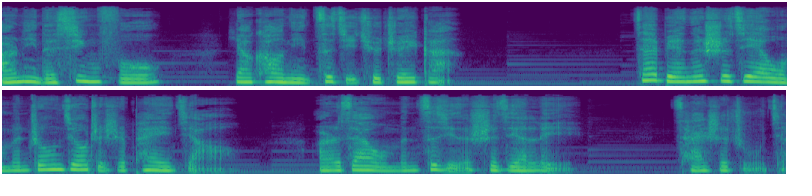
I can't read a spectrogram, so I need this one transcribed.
而你的幸福要靠你自己去追赶。在别人的世界，我们终究只是配角；而在我们自己的世界里，才是主角。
